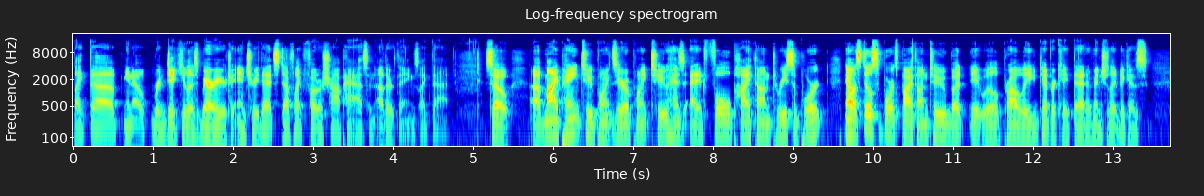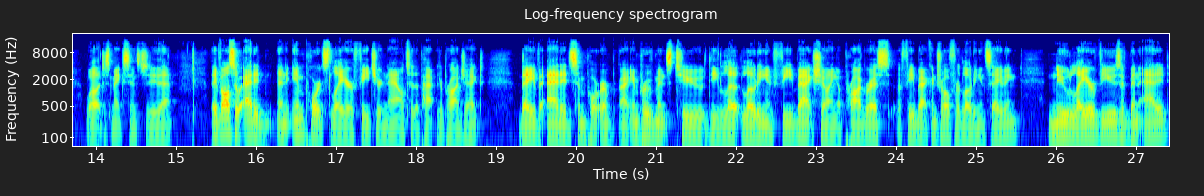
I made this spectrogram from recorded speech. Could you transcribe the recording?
like the you know ridiculous barrier to entry that stuff like Photoshop has and other things like that. So, uh, MyPaint 2.0.2 has added full Python 3 support. Now, it still supports Python 2, but it will probably deprecate that eventually because, well, it just makes sense to do that. They've also added an imports layer feature now to the, the project. They've added some uh, improvements to the lo- loading and feedback, showing a progress a feedback control for loading and saving. New layer views have been added.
